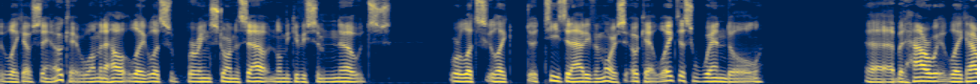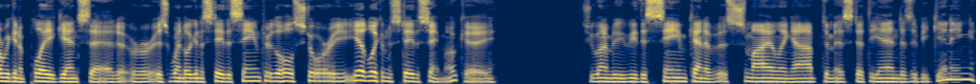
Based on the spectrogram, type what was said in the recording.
like I was saying, okay, well I'm gonna help like let's brainstorm this out and let me give you some notes, or let's like tease it out even more. Say, okay, I like this Wendell, uh, but how are we like how are we gonna play against that? Or is Wendell gonna stay the same through the whole story? Yeah, I'd like him to stay the same. Okay. So you want to be the same kind of a smiling optimist at the end as the beginning?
